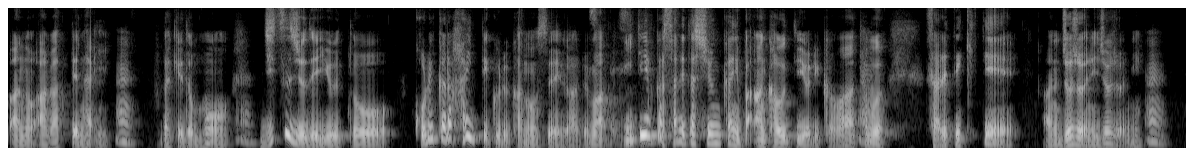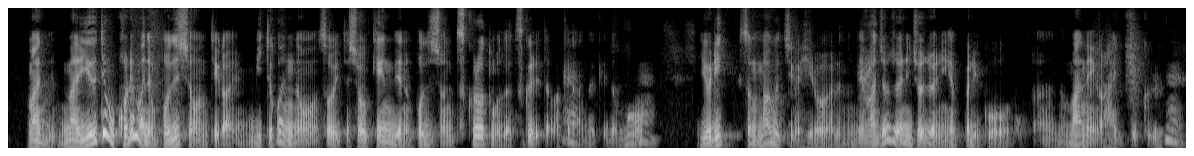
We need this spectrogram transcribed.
あの上がってない。うん。だけどもうん、実需で言うと、これから入ってくる可能性がある。まあ、ETF 化された瞬間にバーン買うっていうよりかは、多う分されてきて、あの、徐々に徐々に。うん。まあ、まあ言うてもこれまでもポジションっていうか、ビットコインのそういった証券でのポジション作ろうと思ったら作れたわけなんだけども、よりその間口が広がるので、まあ徐々に徐々にやっぱりこう、あのマネーが入ってくるうん。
